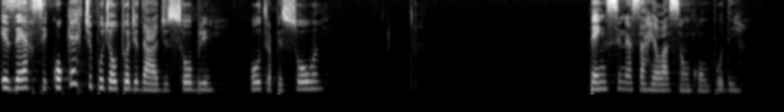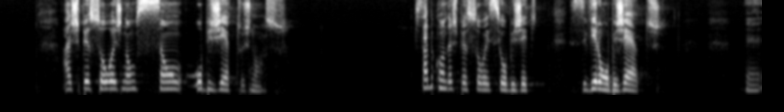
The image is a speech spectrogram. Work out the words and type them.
exerce qualquer tipo de autoridade sobre outra pessoa, Pense nessa relação com o poder. As pessoas não são objetos nossos. Sabe quando as pessoas se, objet... se viram objetos? É.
